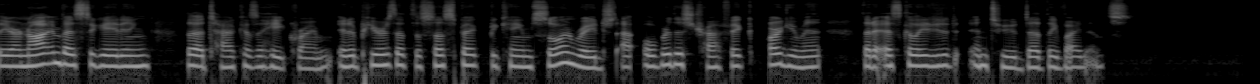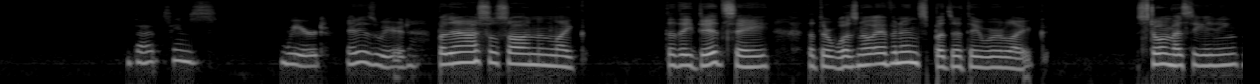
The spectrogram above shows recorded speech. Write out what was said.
they are not investigating the attack as a hate crime. It appears that the suspect became so enraged at, over this traffic argument that it escalated into deadly violence. That seems weird. It is weird. But then I also saw in like that they did say that there was no evidence, but that they were like still investigating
